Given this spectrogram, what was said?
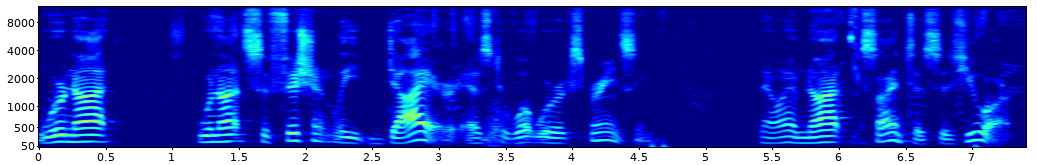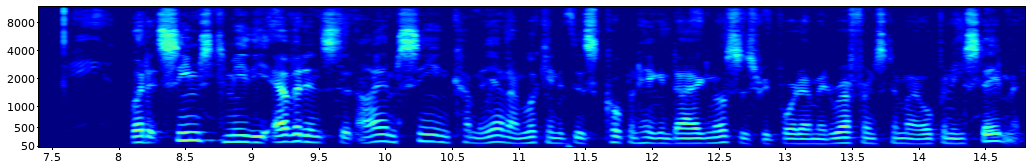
were not, were not sufficiently dire as to what we're experiencing. Now, I am not a scientist, as you are, but it seems to me the evidence that I am seeing coming in, I'm looking at this Copenhagen Diagnosis Report I made reference to in my opening statement,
